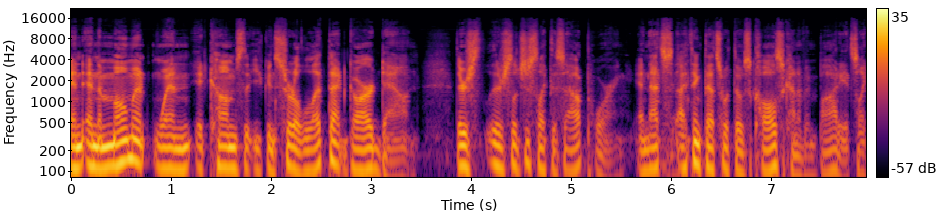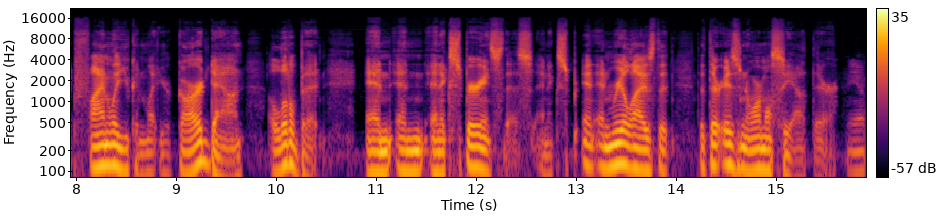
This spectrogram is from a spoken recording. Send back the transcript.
And and the moment when it comes that you can sort of let that guard down, there's there's just like this outpouring, and that's I think that's what those calls kind of embody. It's like finally you can let your guard down a little bit and and and experience this and and, and realize that that there is normalcy out there. Yeah.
